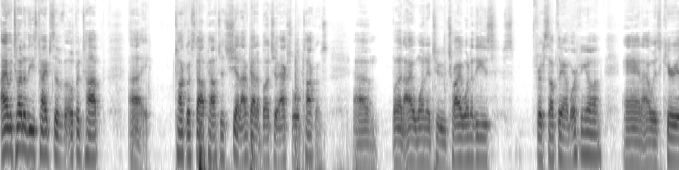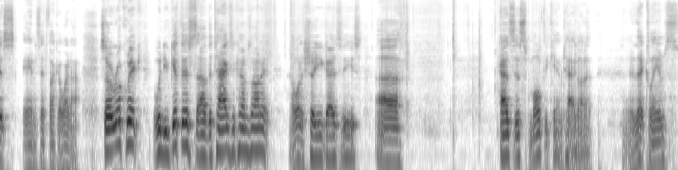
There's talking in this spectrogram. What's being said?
I have a ton of these types of open top uh, taco style pouches. Shit, I've got a bunch of actual tacos, um, but I wanted to try one of these for something I'm working on, and I was curious and said, fuck it, why not? So real quick, when you get this, uh, the tags that comes on it, I want to show you guys these. Uh, has this multicam tag on it. That claims,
